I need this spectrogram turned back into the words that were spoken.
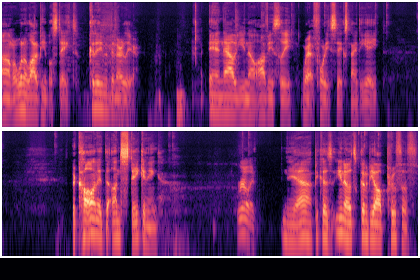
Um, or when a lot of people staked. Could have even been earlier. And now, you know, obviously we're at 4698. They're calling it the unstakening. Really? Yeah, because you know it's going to be all proof of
